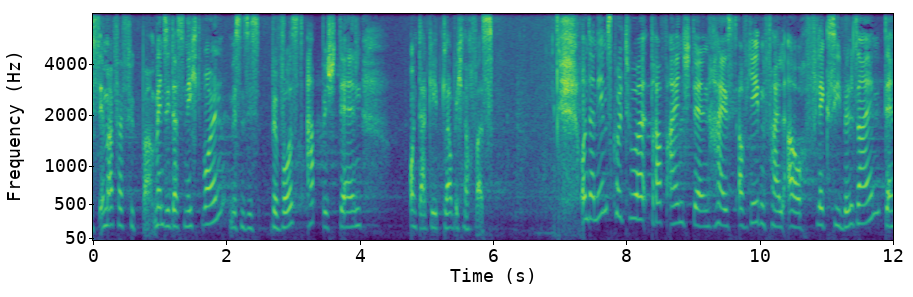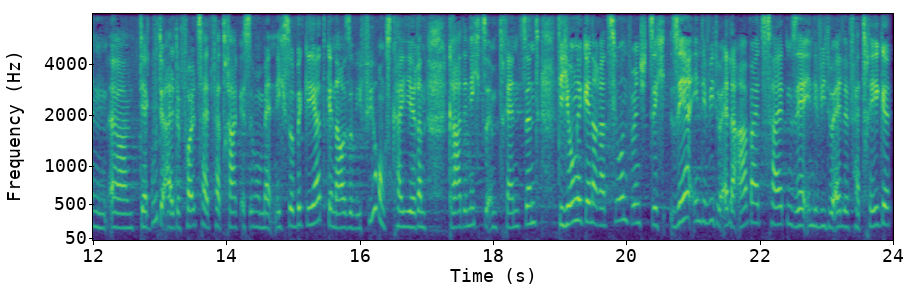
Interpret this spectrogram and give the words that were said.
ist immer verfügbar. Wenn Sie das nicht wollen, müssen Sie es bewusst abbestellen und da geht, glaube ich, noch was. Unternehmenskultur darauf einstellen heißt auf jeden Fall auch flexibel sein, denn äh, der gute alte Vollzeitvertrag ist im Moment nicht so begehrt, genauso wie Führungskarrieren gerade nicht so im Trend sind. Die junge Generation wünscht sich sehr individuelle Arbeitszeiten, sehr individuelle Verträge,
